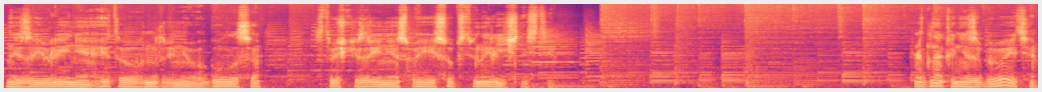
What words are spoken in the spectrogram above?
на заявление этого внутреннего голоса с точки зрения своей собственной личности. Однако не забывайте,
